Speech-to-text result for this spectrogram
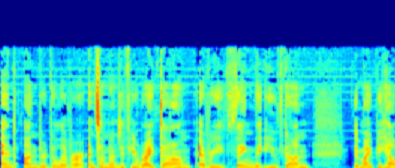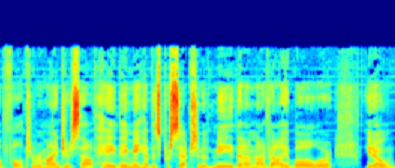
and under deliver. And sometimes, if you write down everything that you've done, it might be helpful to remind yourself hey, they may have this perception of me that I'm not valuable or, you know,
